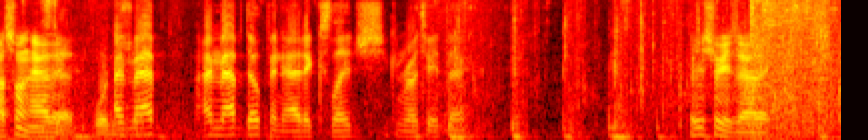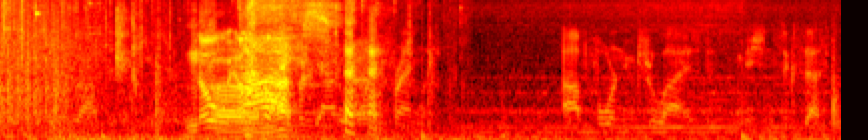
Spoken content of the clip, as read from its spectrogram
Last one He's attic. I Warden's dead. map I mapped open attic sledge. You can rotate there. Pretty sure he's attic. No. Oh, uh, friendly. Op 4 neutralized. Mission successful.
